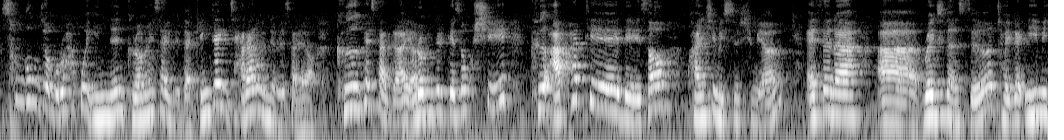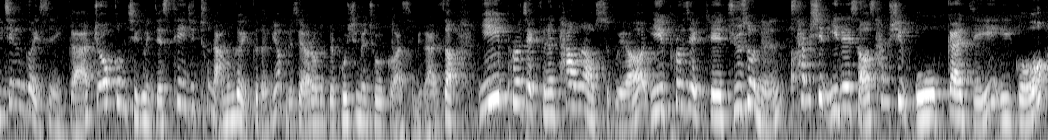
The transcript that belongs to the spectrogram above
성공적으로 하고 있는 그런 회사입니다. 굉장히 잘하고 있는 회사예요. 그 회사가 여러분들께서 혹시 그 아파트에 대해서 관심 있으시면 에세나 아, 레지던스 저희가 이미 찍은 거 있으니까 조금 지금 이제 스테이지 2 남은 거 있거든요. 그래서 여러분들 보시면 좋을 것 같습니다. 그래서 이 프로젝트는 타운하우스고요. 이 프로젝트의 주소는 31에서 35까지이고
